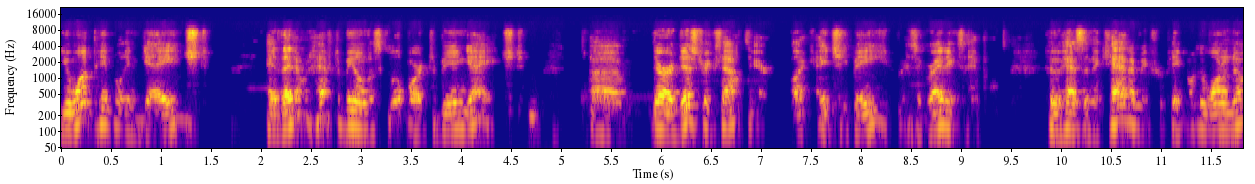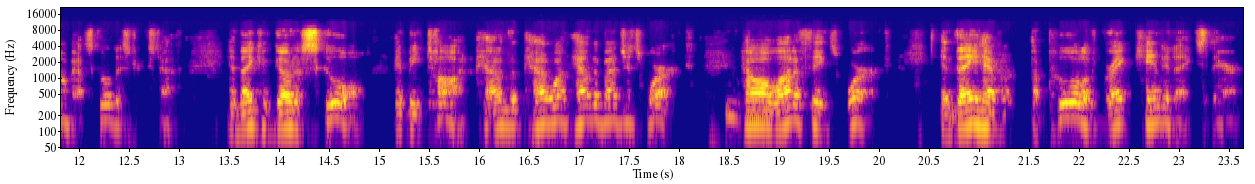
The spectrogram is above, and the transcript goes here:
You want people engaged, and they don't have to be on the school board to be engaged. Uh, there are districts out there like HEB is a great example, who has an academy for people who want to know about school district stuff. And they can go to school and be taught how the how how the budgets work, mm-hmm. how a lot of things work. And they have a, a pool of great candidates there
